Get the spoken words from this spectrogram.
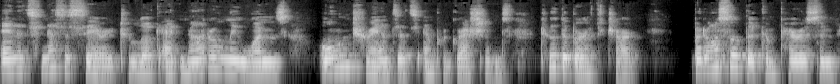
and it's necessary to look at not only one's own transits and progressions to the birth chart, but also the comparison,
